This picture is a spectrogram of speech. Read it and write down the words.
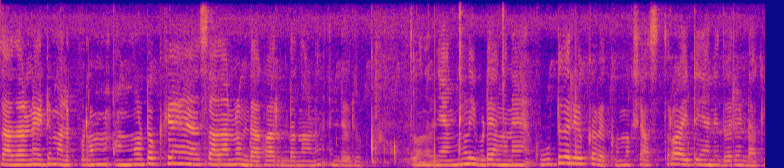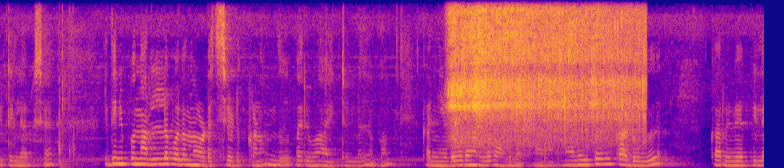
സാധാരണയായിട്ട് മലപ്പുറം അങ്ങോട്ടൊക്കെ സാധാരണ ഉണ്ടാക്കാറുണ്ടെന്നാണ് എന്റെ ഒരു തോന്നൽ. ഞങ്ങളിവിടെ അങ്ങനെ കൂട്ടുകറിയൊക്കെ വെക്കും പക്ഷെ അസ്ത്രമായിട്ട് ഞാൻ ഇതുവരെ ഉണ്ടാക്കിയിട്ടില്ല. പക്ഷെ ഇതിനിപ്പോൾ നല്ല പോലെ ഒന്ന് ഉടച്ചെടുക്കണം ഇത് പരുവമായിട്ടുണ്ട്. അപ്പം കഞ്ഞിയുടെ കൂടെ നല്ല കോമ്പിനേഷനാണ് ഞാനിപ്പോൾ കടുക് കറിവേപ്പില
